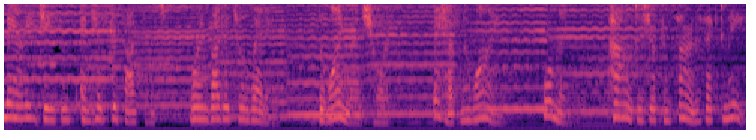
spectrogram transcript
Mary, Jesus, and his disciples were invited to a wedding. The wine ran short. They have no wine. Woman, how does your concern affect me?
